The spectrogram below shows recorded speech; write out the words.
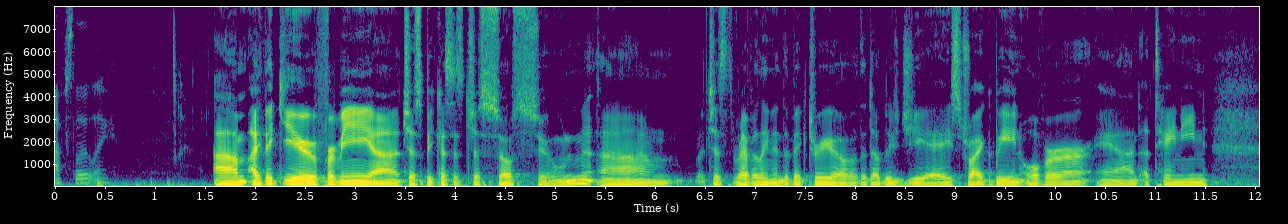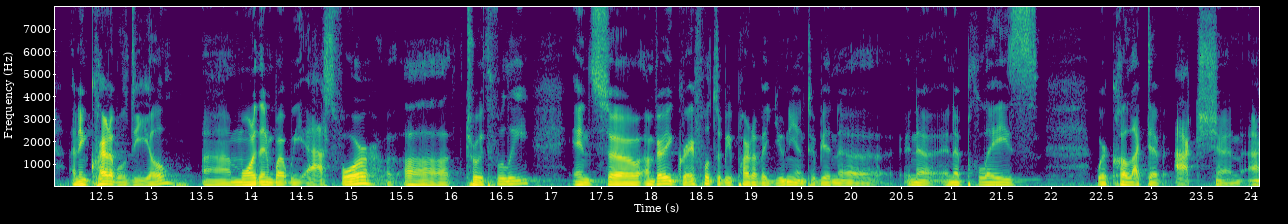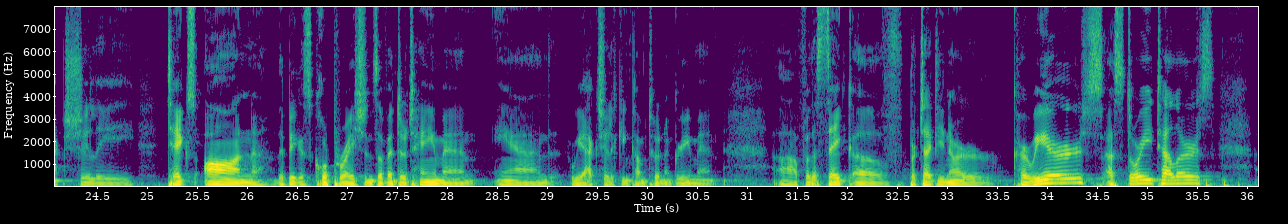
Absolutely. Um, I thank you for me, uh, just because it's just so soon. Um, just reveling in the victory of the WGA strike being over and attaining an incredible deal, uh, more than what we asked for, uh, truthfully. And so I'm very grateful to be part of a union, to be in a in a in a place where collective action actually takes on the biggest corporations of entertainment, and we actually can come to an agreement uh, for the sake of protecting our careers as storytellers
